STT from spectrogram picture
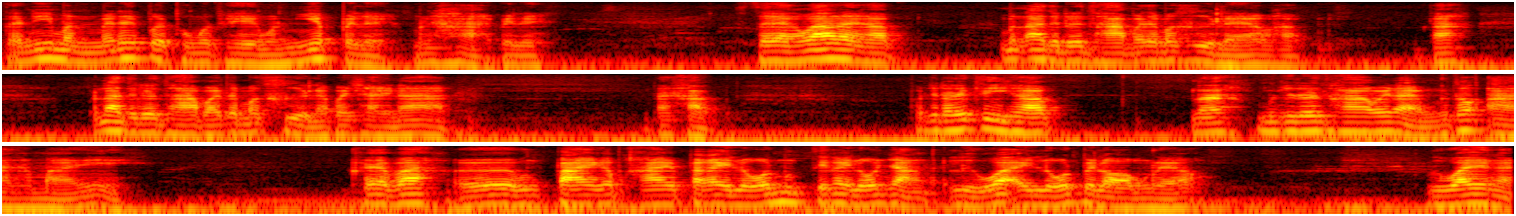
แต่นี่มันไม่ได้เปิดพงเปิดเพลงมันเงียบไปเลย มันหายไปเลย แสดงว่าอะไรครับ มันอาจจะเดินทางไปแต่เมื่อคืนแล้วครับ นะ มันอาจจะเดินทางไปแต่เมื่อคืนแล้วไปชัยนาท นะครับ เพราะฉะนั้นทีครับนะมึงจะเดินทางไปไหนมึงก็ต้องอ่านทำไมเข้าใจปะเออมึงไปกับใครไปไอ้โรนมึงเต็งไอ้โรนยังหรือว่าไอ้โรนไปรอมึงแล้ว หรือว่ายังไง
